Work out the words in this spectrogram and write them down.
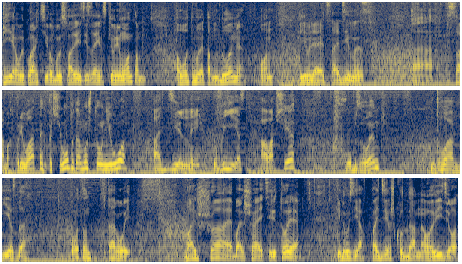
Первую квартиру будем смотреть дизайнерским ремонтом. А вот в этом доме он является один из а, самых приватных. Почему? Потому что у него отдельный въезд. А вообще в Хобзленд два въезда. Вот он второй. Большая-большая территория. И, друзья, в поддержку данного видео,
